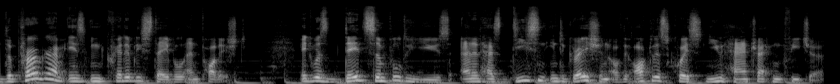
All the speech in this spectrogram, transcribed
The program is incredibly stable and polished. It was dead simple to use and it has decent integration of the Oculus Quest's new hand tracking feature.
